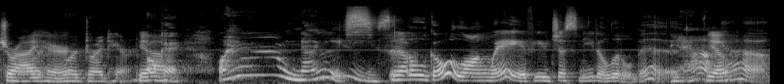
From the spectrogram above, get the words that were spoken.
Dry or- hair. or dried hair. Yeah. Okay. Wow, nice. And It'll go a long way if you just need a little bit. Yeah. Yep. Yeah.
